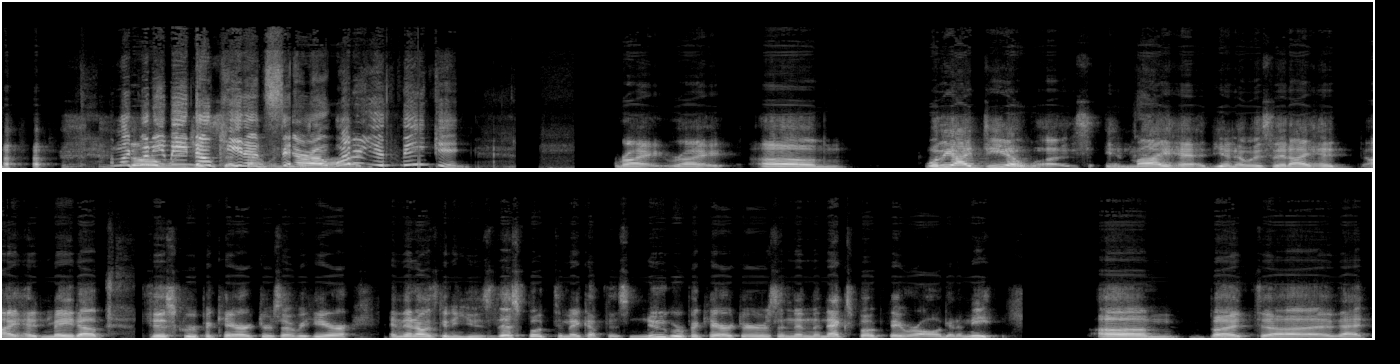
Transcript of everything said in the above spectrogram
like, what do you mean, no Keaton and Sarah? What are you thinking? Right, right. Um, well, the idea was in my head, you know, is that I had I had made up this group of characters over here, and then I was going to use this book to make up this new group of characters, and then the next book they were all going to meet. Um, but uh, that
